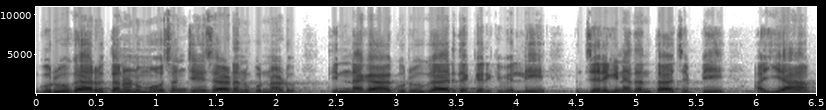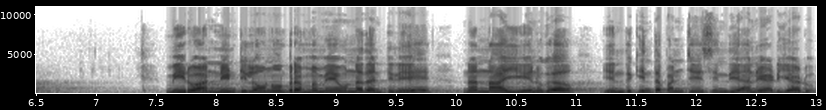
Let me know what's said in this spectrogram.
గురువుగారు తనను మోసం చేశాడనుకున్నాడు. తిన్నగా గురువుగారి దగ్గరికి వెళ్ళి జరిగినదంతా చెప్పి అయ్యా మీరు అన్నింటిలోనూ బ్రహ్మమే ఉన్నదంటిదే. నన్ను ఆ ఏనుగ ఎందుకింత పనిచేసింది అని అడిగాడు.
